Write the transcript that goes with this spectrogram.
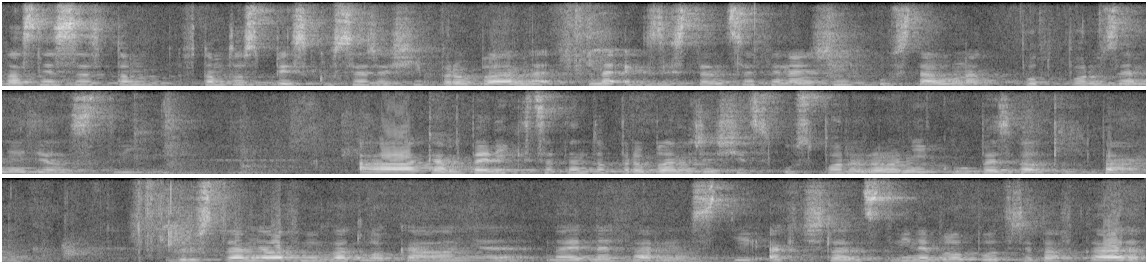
Vlastně se v, tom, v tomto spisku se řeší problém neexistence finančních ústavů na podporu zemědělství, a Kampelík chce tento problém řešit z úspor rolníků bez velkých bank. Družstva měla fungovat lokálně, na jedné farnosti a k členství nebylo potřeba vkládat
